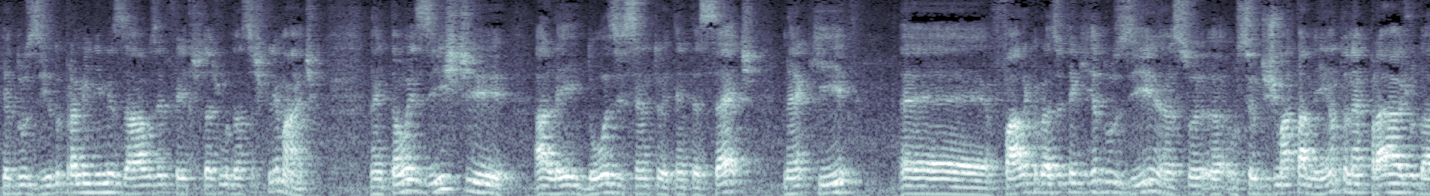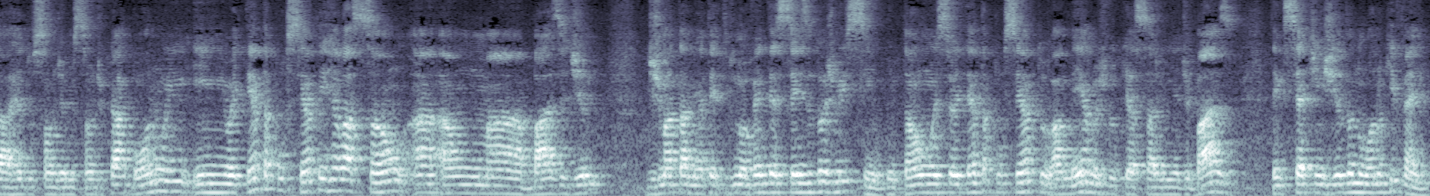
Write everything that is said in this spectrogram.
reduzido para minimizar os efeitos das mudanças climáticas. Então existe a Lei 12.187, né, que é, fala que o Brasil tem que reduzir sua, o seu desmatamento né, para ajudar a redução de emissão de carbono em, em 80% em relação a, a, uma base de desmatamento entre 96 e 2005. Então, esse 80% a menos do que essa linha de base tem que ser atingido no ano que vem,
